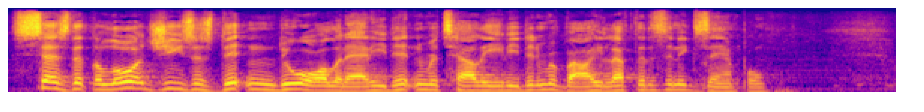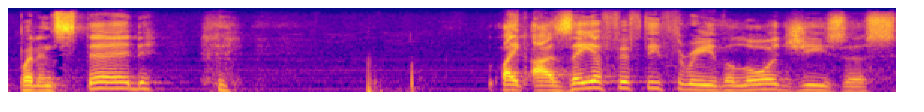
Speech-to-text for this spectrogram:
says that the Lord Jesus didn't do all of that. He didn't retaliate. He didn't revile. He left it as an example. But instead, like Isaiah 53, the Lord Jesus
